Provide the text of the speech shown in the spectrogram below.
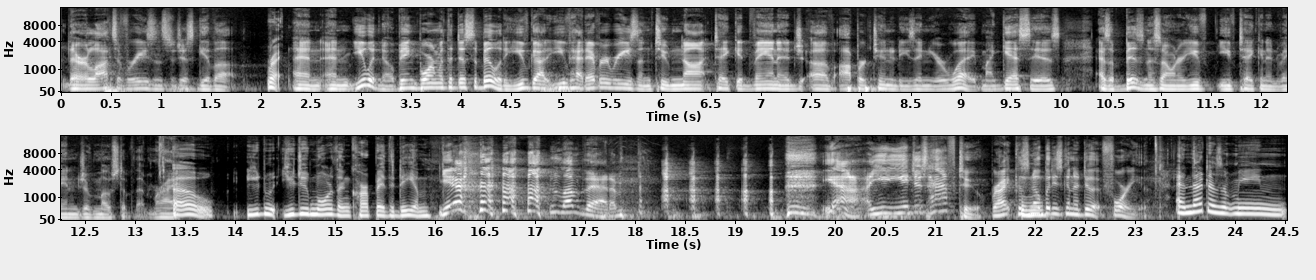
there are lots of reasons to just give up Right. and and you would know being born with a disability you've got you've had every reason to not take advantage of opportunities in your way. My guess is as a business owner you've you've taken advantage of most of them right? Oh, you do- you do more than carpe the diem. yeah. I love that. Yeah you, you just have to right? Because mm-hmm. nobody's going to do it for you. And that doesn't mean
